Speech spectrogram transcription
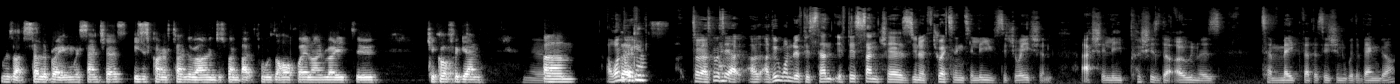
was like celebrating with Sanchez. He just kind of turned around and just went back towards the halfway line, ready to kick off again. Yeah. Um, I wonder. If, again, sorry, I was going to say, I, I, do wonder if this if this Sanchez, you know, threatening to leave situation actually pushes the owners to make that decision with Wenger.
